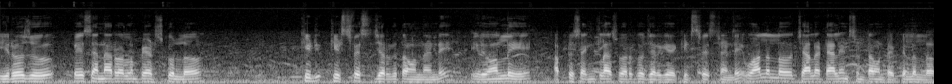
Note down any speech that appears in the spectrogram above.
ఈరోజు పేస్ ఎన్ఆర్ స్కూల్లో కిడ్ కిడ్స్ ఫెస్ట్ జరుగుతూ ఉందండి. ఇది only up to second class వరకు జరిగే కిడ్స్ ఫెస్ట్ అండి. వాళ్ళల్లో చాలా టాలెంట్స్ ఉంటూ ఉంటాయి పిల్లల్లో.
